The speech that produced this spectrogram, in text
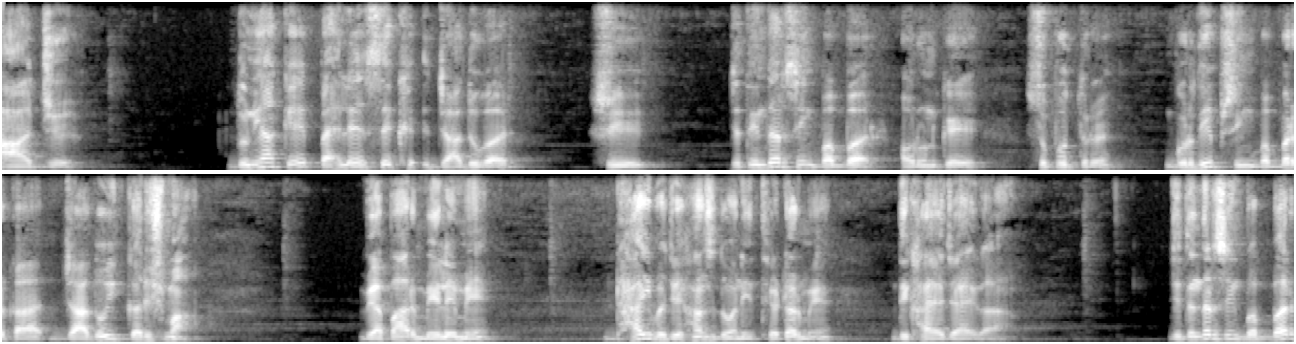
आज दुनिया के पहले सिख जादूगर श्री जतिंदर सिंह बब्बर और उनके सुपुत्र गुरदीप सिंह बब्बर का जादुई करिश्मा व्यापार मेले में ढाई बजे हंस ध्वनि थिएटर में दिखाया जाएगा। जितेंद्र सिंह बब्बर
